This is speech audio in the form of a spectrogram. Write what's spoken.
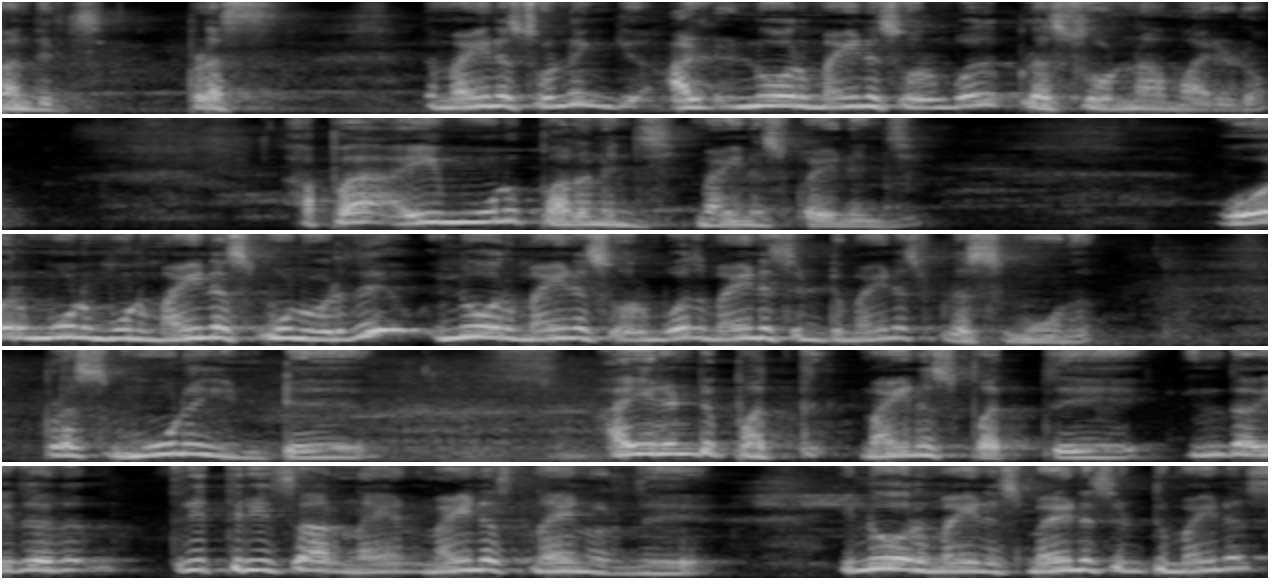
வந்துடுச்சு ப்ளஸ் இந்த மைனஸ் ஒன்று இங்கே அல் இன்னொரு மைனஸ் வரும்போது ப்ளஸ் ஒன்றா மாறிடும். அப்போ ஐ மூணு பதினஞ்சு மைனஸ் பதினஞ்சு. ஒரு மூணு மூணு மைனஸ் மூணு வருது இன்னொரு மைனஸ் வரும்போது மைனஸ் இன்ட்டு மைனஸ் ப்ளஸ் மூணு. ப்ளஸ் மூணு இன்ட்டு ஐ ரெண்டு பத்து மைனஸ் பத்து. இந்த இது three three sir nine minus nine வருது. இன்னொரு minus minus into minus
